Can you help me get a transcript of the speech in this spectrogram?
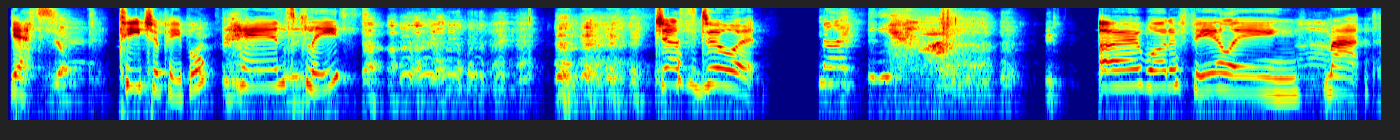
Yes. Yep. Teacher people, hands please. Just do it. Nike. Oh, what a feeling, Matt.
